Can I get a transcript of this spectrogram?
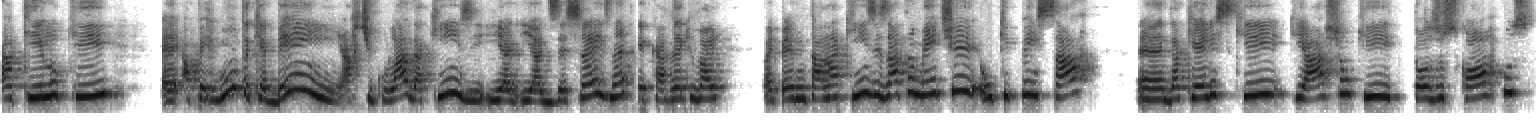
aquilo que. É, a pergunta que é bem articulada, a 15 e a, e a 16, né? porque Kardec vai, vai perguntar na 15 exatamente o que pensar é, daqueles que, que acham que todos os corpos,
